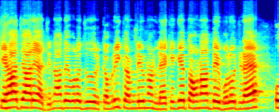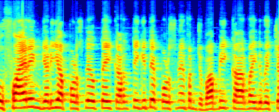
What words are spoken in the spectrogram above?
ਕਿਹਾ ਜਾ ਰਿਹਾ। ਜਿਨ੍ਹਾਂ ਦੇ ਵੱਲੋਂ ਜਦੋਂ ਰਿਕਵਰੀ ਕਰਨ ਲਈ ਉਹਨਾਂ ਨੂੰ ਲੈ ਕੇ ਗਏ ਤਾਂ ਉਹਨਾਂ ਦੇ ਵੱਲੋਂ ਜਿਹੜਾ ਉਹ ਫਾਇਰਿੰਗ ਜਿਹੜੀ ਆ ਪੁਲਿਸ ਦੇ ਉੱਤੇ ਹੀ ਕਰ ਦਿੱਤੀ ਗਈ ਤੇ ਪੁਲਿਸ ਨੇ ਫਿਰ ਜਵਾਬੀ ਕਾਰਵਾਈ ਦੇ ਵਿੱਚ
